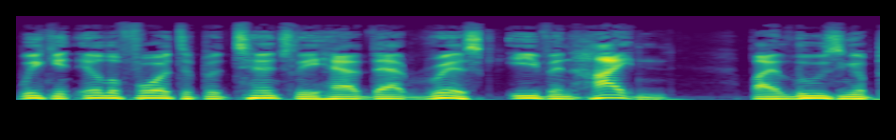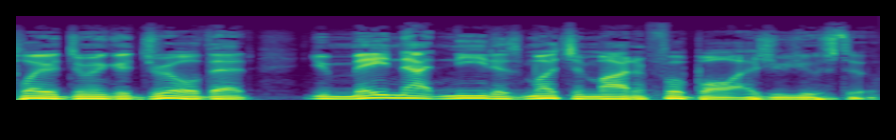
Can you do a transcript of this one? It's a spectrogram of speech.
We can ill afford to potentially have that risk even heightened by losing a player during a drill that you may not need as much in modern football as you used to.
